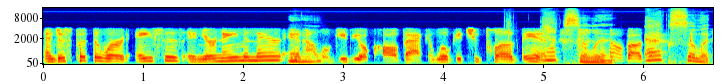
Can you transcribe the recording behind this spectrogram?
And just put the word ACES and your name in there, and Mm-hmm. I will give you a call back, and we'll get you plugged in. Excellent. How about that? Excellent.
